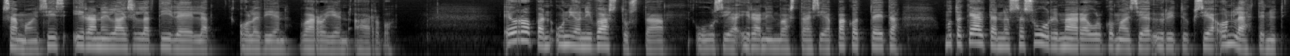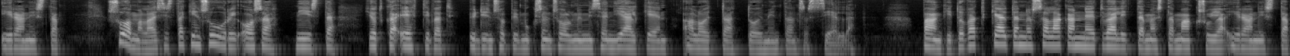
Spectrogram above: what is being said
samoin siis iranilaisilla tileillä olevien varojen arvo. Euroopan unioni vastustaa uusia Iranin vastaisia pakotteita, mutta käytännössä suuri määrä ulkomaisia yrityksiä on lähtenyt Iranista. Suomalaisistakin suuri osa niistä, jotka ehtivät ydinsopimuksen solmimisen jälkeen aloittaa toimintansa siellä. Pankit ovat käytännössä lakanneet välittämästä maksuja Iranista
